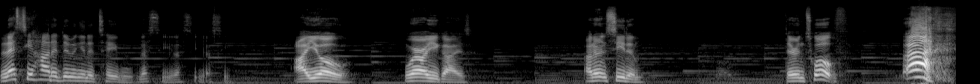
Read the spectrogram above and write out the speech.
Let's see how they're doing in the table. Let's see, let's see, let's see. Ayo, where are you guys? I don't see them. They're in 12th. Ah,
